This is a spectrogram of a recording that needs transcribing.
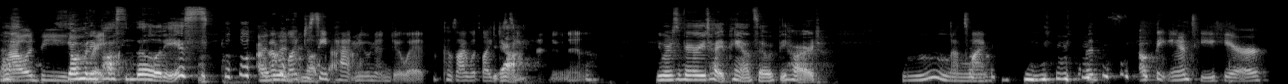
That would be so many great. possibilities. I would, like to see that. Pat Noonan do it because I would like Yeah. to see Pat Noonan. He wears very tight pants, it would be hard. Ooh, That's fine. Let's up the ante here.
